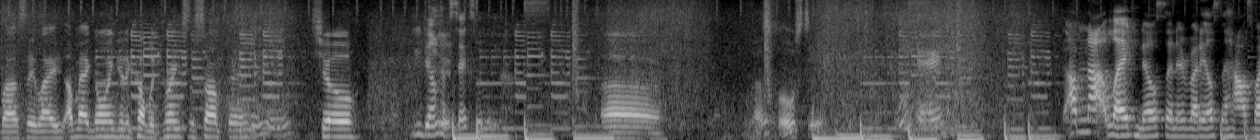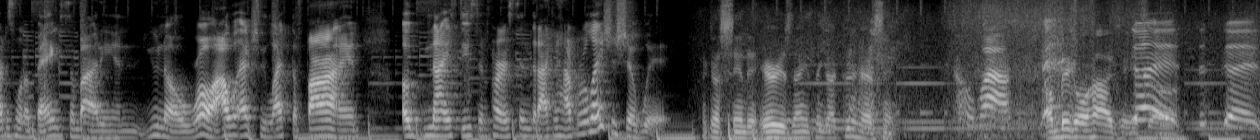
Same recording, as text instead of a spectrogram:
But I say, like, I might go and get a couple drinks or something. Chill. You don't have sex with me. Uh, I'm not supposed to. Okay. I'm not like Nelson and everybody else in the house I just want to bang somebody and, you know, roll. I would actually like to find a nice, decent person that I can have a relationship with. I got sent in areas I didn't think I could have sent. Oh, wow. I'm big on hygiene. Good. That's good.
